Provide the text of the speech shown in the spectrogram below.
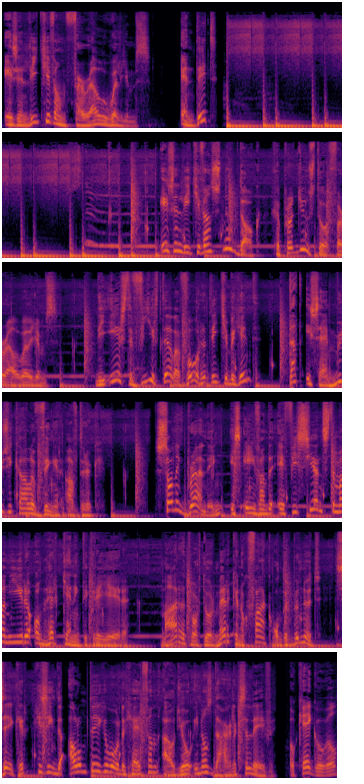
is een liedje van Pharrell Williams. En dit is een liedje van Snoop Dogg, geproduceerd door Pharrell Williams. Die eerste vier tellen voor het liedje begint, dat is zijn muzikale vingerafdruk. Sonic branding is een van de efficiëntste manieren om herkenning te creëren. Maar het wordt door merken nog vaak onderbenut. Zeker gezien de alomtegenwoordigheid van audio in ons dagelijkse leven. Oké Google.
